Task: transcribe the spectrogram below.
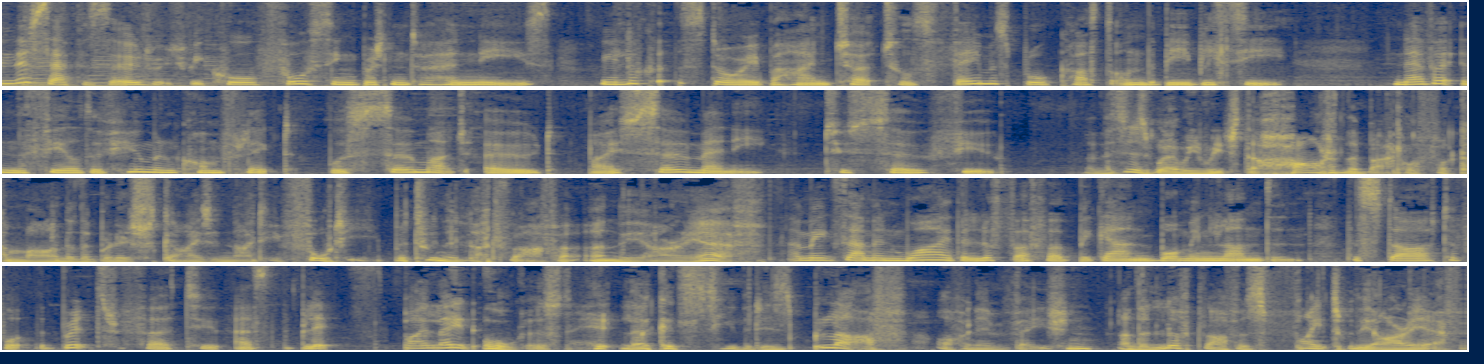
In this episode, which we call Forcing Britain to Her Knees, we look at the story behind Churchill's famous broadcast on the BBC. Never in the field of human conflict was so much owed by so many to so few. And this is where we reach the heart of the battle for command of the British skies in 1940 between the Luftwaffe and the RAF. And we examine why the Luftwaffe began bombing London, the start of what the Brits refer to as the Blitz. By late August, Hitler could see that his bluff of an invasion and the Luftwaffe's fight with the RAF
